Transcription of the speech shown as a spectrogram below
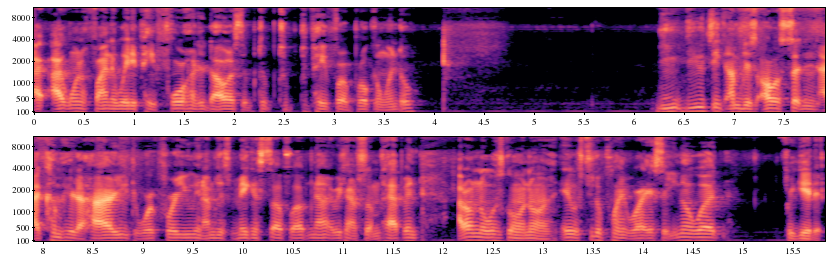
I, I want to find a way to pay $400 to, to, to pay for a broken window? Do you, do you think I'm just all of a sudden I come here to hire you to work for you and I'm just making stuff up now every time something's happened? I don't know what's going on. It was to the point where I said, you know what? Forget it.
